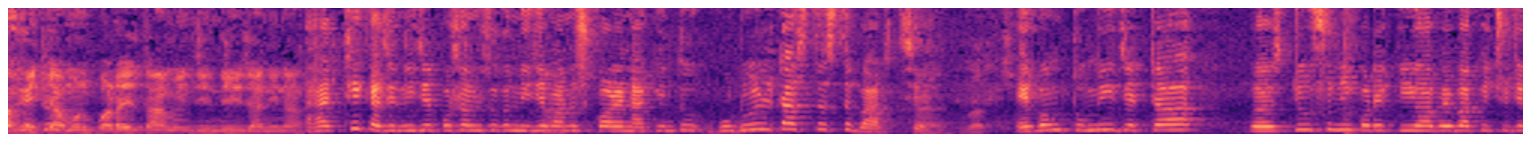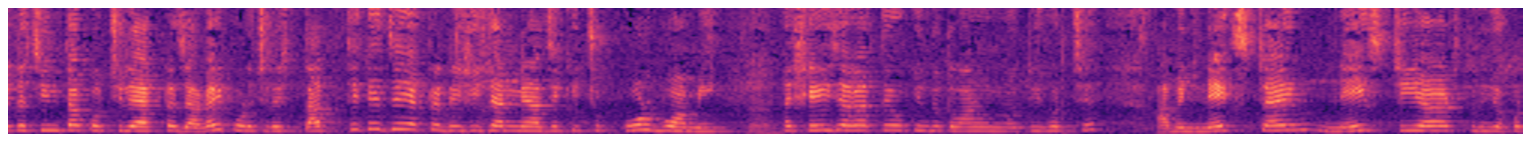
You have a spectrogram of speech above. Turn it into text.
আমি কেমন পড়াই তা আমি নিজেই জানি না। হ্যাঁ ঠিক আছে নিজের প্রশংসা তো নিজে মানুষ করে না কিন্তু গুডউইলটা আস্তে আস্তে বাড়ছে। হ্যাঁ এবং তুমি যেটা টিউশনি করে কি হবে বা কিছু যেটা চিন্তা করছিলে একটা জায়গায় পড়েছিলে তার থেকে যে একটা ডিসিশন নেওয়া যে কিছু করব আমি হ্যাঁ। সেই জায়গাতেও কিন্তু তোমার উন্নতি হচ্ছে। আমি নেক্সট টাইম নেক্সট ইয়ার তুমি যখন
